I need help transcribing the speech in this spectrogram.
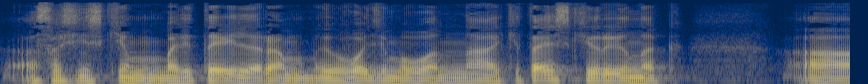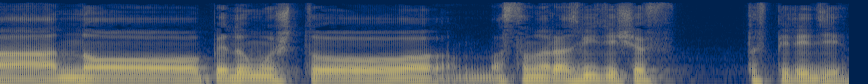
с российским ритейлером и выводим его на китайский рынок. Но я думаю, что основное развитие еще впереди.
